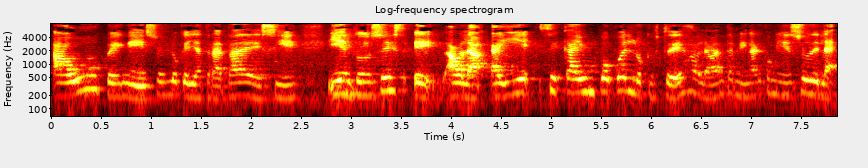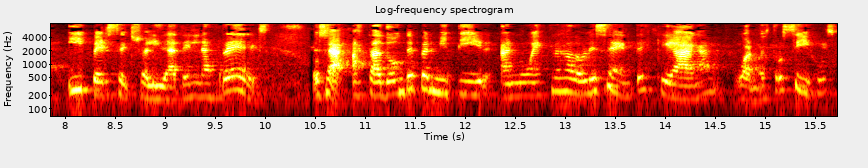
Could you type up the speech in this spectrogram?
aupen eso, es lo que ella trata de decir. Y entonces eh, habla, ahí se cae un poco en lo que ustedes hablaban también al comienzo de la hipersexualidad en las redes. O sea, hasta dónde permitir a nuestras adolescentes que hagan, o a nuestros hijos,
